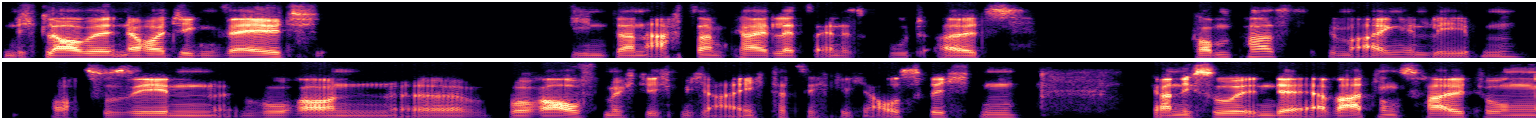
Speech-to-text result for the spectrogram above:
Und ich glaube, in der heutigen Welt dient dann Achtsamkeit letztendlich gut als Kompass im eigenen Leben, auch zu sehen, woran, äh, worauf möchte ich mich eigentlich tatsächlich ausrichten. Gar nicht so in der Erwartungshaltung,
